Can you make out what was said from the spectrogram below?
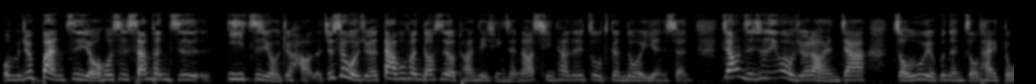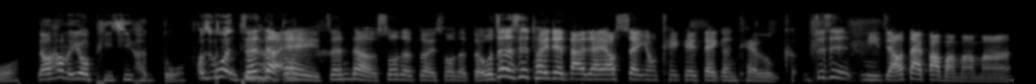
我们就半自由或是三分之一自由就好了，就是我觉得大部分都是有团体行程，然后其他再做更多的延伸。这样子就是因为我觉得老人家走路也不能走太多，然后他们又脾气很多，或是问题真的哎、欸，真的说的对，说的对，我真的是推荐大家要善用 KKday 跟 Klook，就是你只要带爸爸妈妈。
